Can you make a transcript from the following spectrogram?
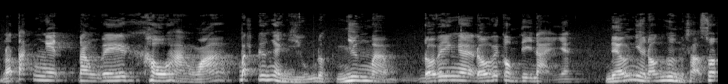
nó tắc nghẽn trong cái khâu hàng hóa bất cứ ngành gì cũng được. Nhưng mà đối với đối với công ty này nha nếu như nó ngừng sản xuất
